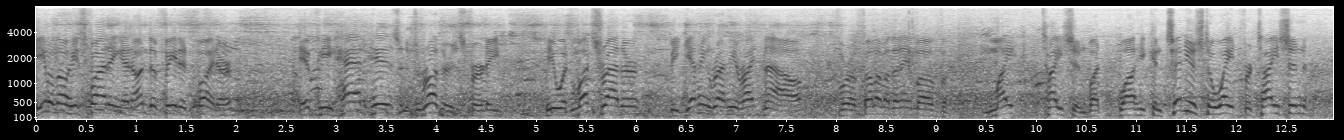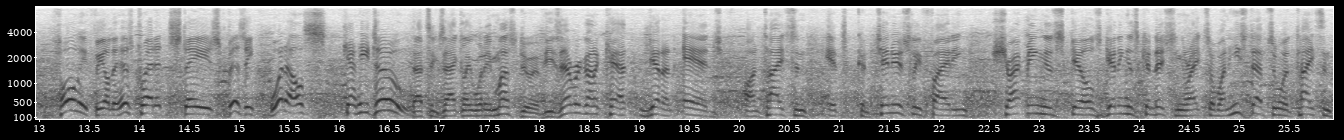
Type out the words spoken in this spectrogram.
even though he's fighting an undefeated fighter, if he had his druthers, Ferdy, he would much rather be getting ready right now for a fellow by the name of Mike Tyson. But while he continues to wait for Tyson, Holyfield, to his credit, stays busy. What else can he do? That's exactly what he must do. If he's ever going to get an edge on Tyson, it's continuously fighting, sharpening his skills, getting his conditioning right. So when he steps in with Tyson,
